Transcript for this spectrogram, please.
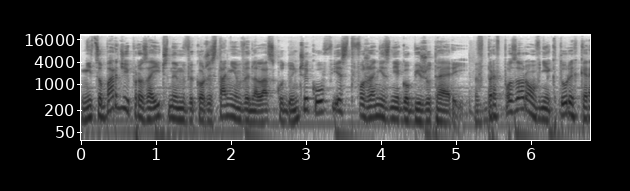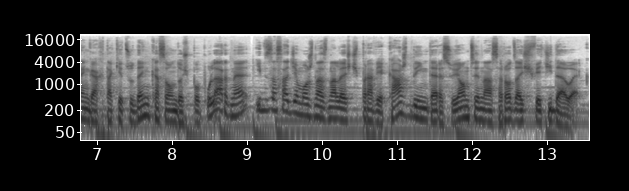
Nieco bardziej prozaicznym wykorzystaniem wynalazku Duńczyków jest tworzenie z niego biżuterii. Wbrew pozorom w niektórych kręgach takie cudeńka są dość popularne i w zasadzie można znaleźć prawie każdy interesujący nas rodzaj świecidełek.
